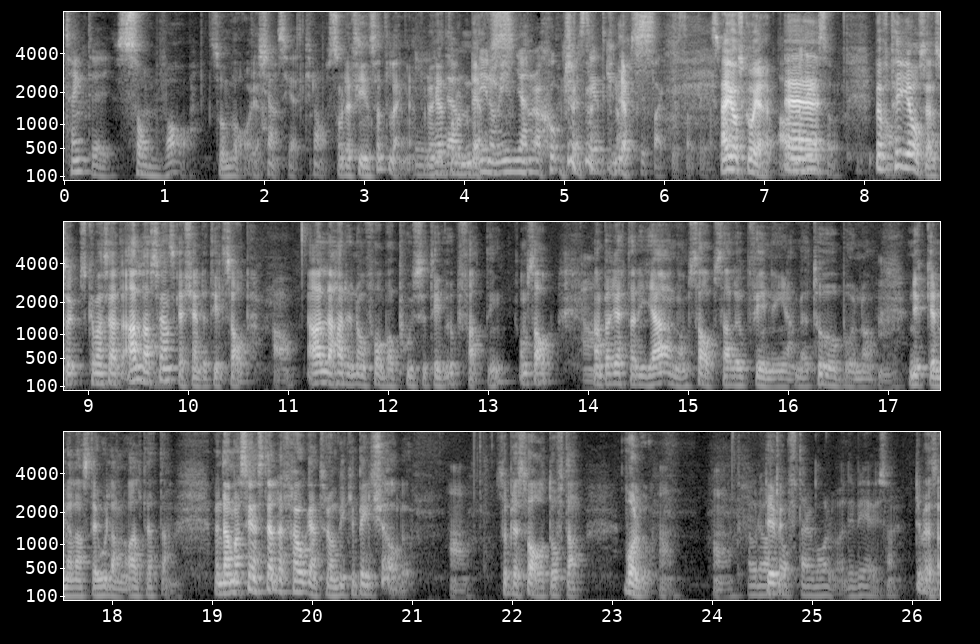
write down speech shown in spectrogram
tänk dig som var. Som var, Det ja. känns helt knasigt. Och det finns inte längre, för nu heter den, de inom min generation känns det helt knasigt Yes. faktiskt. Att det är så. Nej, jag skojar. Ja, men det är Eh, så. Men för tio år sedan så ska man säga att alla svenskar kände till Saab. Ja. Alla hade någon form av positiv uppfattning om Saab. Man berättade gärna om Saabs alla uppfinningar med turbon och Mm. nyckeln mellan stolarna och allt detta. Men när man sen ställde frågan till dem, vilken bil kör du? Ja. Så blev svaret ofta Volvo. Ja. Och det var Det- oftare Volvo, det blev ju så. Det blev så.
